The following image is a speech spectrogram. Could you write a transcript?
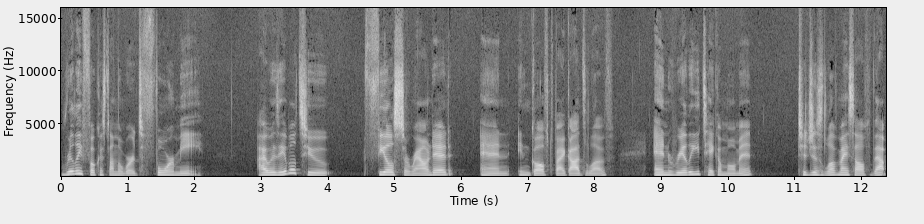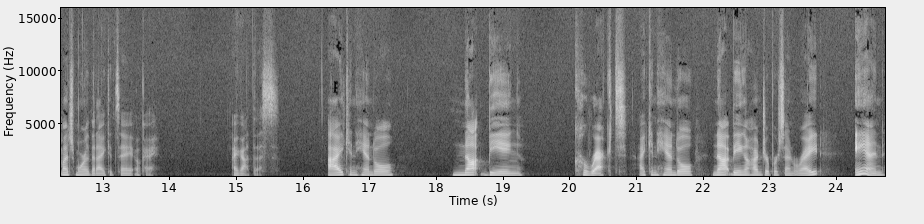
really focused on the words for me, I was able to feel surrounded and engulfed by God's love and really take a moment to just love myself that much more that I could say, okay, I got this. I can handle not being correct. I can handle not being 100% right. And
